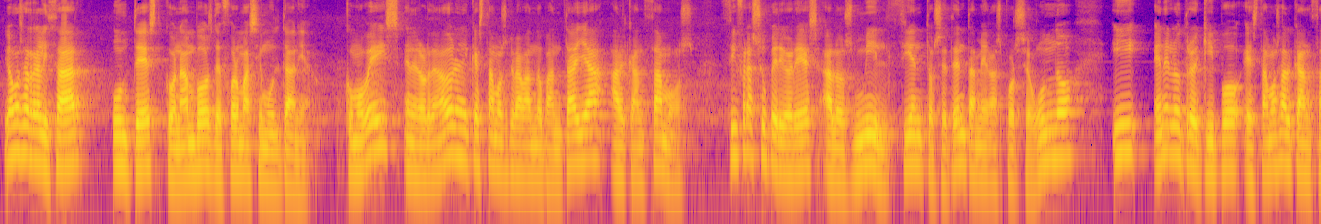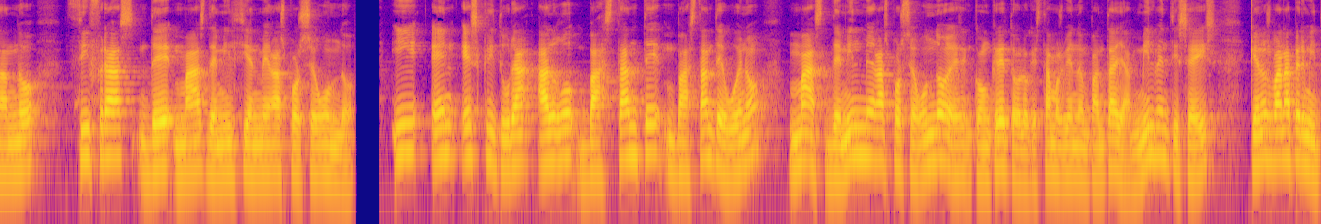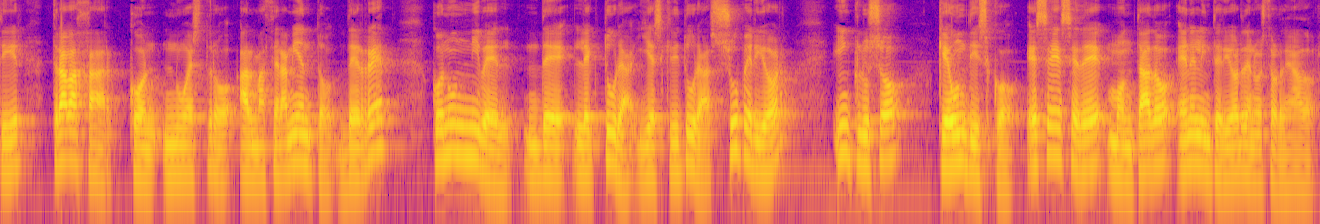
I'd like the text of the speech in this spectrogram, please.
y vamos a realizar un test con ambos de forma simultánea. Como veis, en el ordenador en el que estamos grabando pantalla alcanzamos cifras superiores a los 1170 megas por segundo y en el otro equipo estamos alcanzando cifras de más de 1100 megas por segundo y en escritura algo bastante, bastante bueno, más de 1000 megas por segundo, en concreto lo que estamos viendo en pantalla, 1026, que nos van a permitir trabajar con nuestro almacenamiento de red con un nivel de lectura y escritura superior, incluso que un disco SSD montado en el interior de nuestro ordenador.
